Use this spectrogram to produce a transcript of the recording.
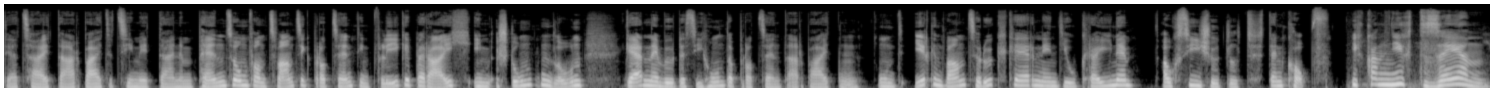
Derzeit arbeitet sie mit einem Pensum von 20 Prozent im Pflegebereich im Stundenlohn. Gerne würde sie 100 Prozent arbeiten und irgendwann zurückkehren in die Ukraine. Auch sie schüttelt den Kopf. Ich kann nicht sehen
